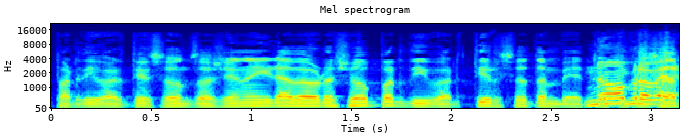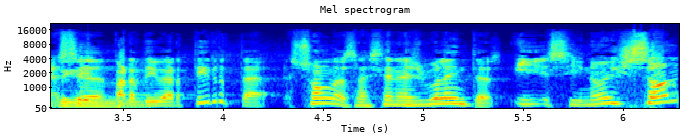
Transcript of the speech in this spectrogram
Per divertir-se. Doncs la gent anirà a veure això per divertir-se també. No, però a veure, sí, sàpiguen- per divertir-te són les escenes violentes i si no hi són,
